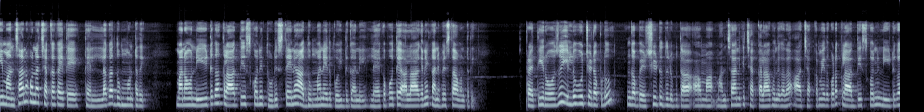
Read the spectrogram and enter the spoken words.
ఈ మంచానకున్న చెక్కకైతే తెల్లగా దుమ్ము ఉంటుంది మనం నీట్గా క్లాత్ తీసుకొని తుడిస్తేనే ఆ దుమ్ము అనేది పోయిద్ది కానీ లేకపోతే అలాగనే కనిపిస్తూ ఉంటుంది. ప్రతిరోజు ఇల్లు ఊడ్చేటప్పుడు ఇంకా బెడ్షీట్ దులుపుతా ఆ మంచానికి చెక్కలాగుంది కదా ఆ చెక్క మీద కూడా క్లాత్ తీసుకొని నీట్గా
